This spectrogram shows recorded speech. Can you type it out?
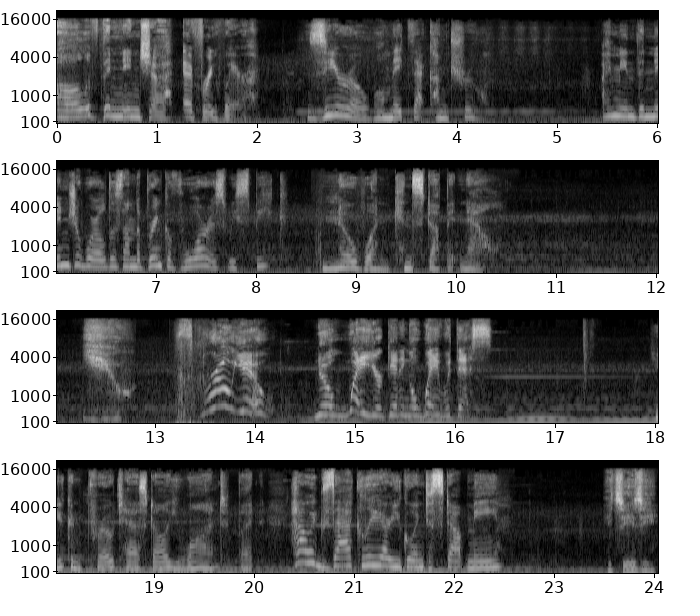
all of the ninja everywhere. Zero will make that come true. I mean, the ninja world is on the brink of war as we speak. No one can stop it now. You. Screw you! No way you're getting away with this! You can protest all you want, but how exactly are you going to stop me? It's easy.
